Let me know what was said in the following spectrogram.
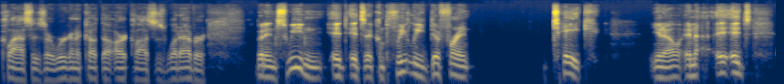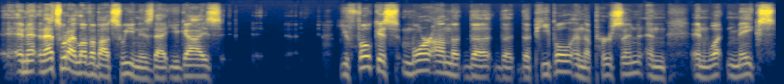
classes or we're going to cut the art classes, whatever. But in Sweden, it, it's a completely different take you know and it, it's and that- that's what i love about sweden is that you guys you focus more on the the the, the people and the person and and what makes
